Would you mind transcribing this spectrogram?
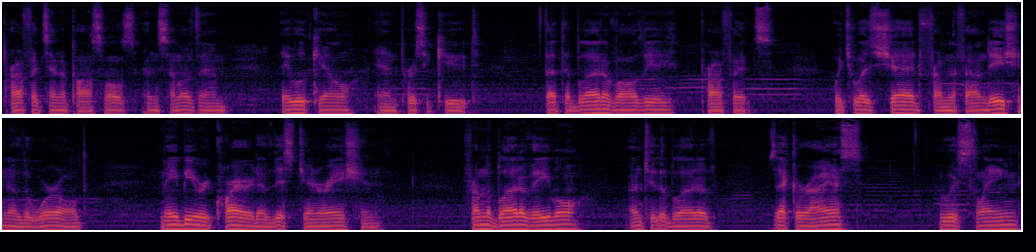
prophets and apostles, and some of them they will kill and persecute, that the blood of all the prophets, which was shed from the foundation of the world, may be required of this generation, from the blood of Abel unto the blood of Zacharias, who was slain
